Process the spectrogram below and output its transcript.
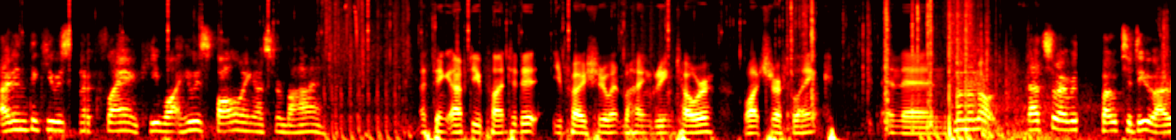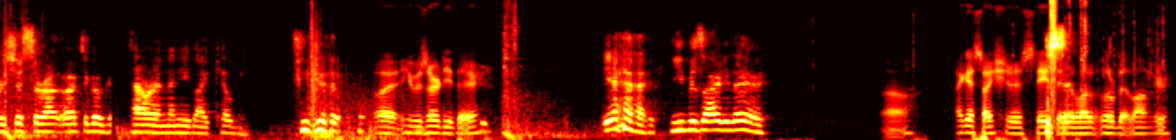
I didn't think he was gonna flank. He wa he was following us from behind. I think after you planted it, you probably should have went behind green tower, watched our flank, and then No, no, no. That's what I was about to do. I was just about, to go get the tower, and then he like killed me. what? He was already there. yeah, he was already there. Oh, I guess I should have stayed there a lo- little bit longer.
